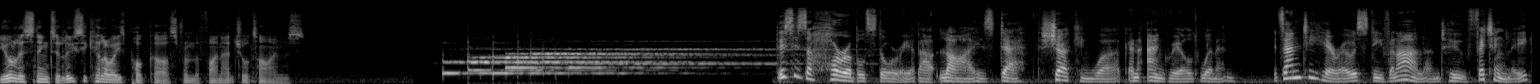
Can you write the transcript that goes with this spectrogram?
You're listening to Lucy Kellaway's podcast from the Financial Times. This is a horrible story about lies, death, shirking work, and angry old women. Its anti hero is Stephen Ireland, who, fittingly,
